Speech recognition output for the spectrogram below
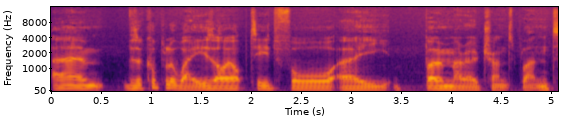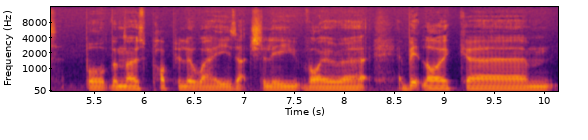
um, there's a couple of ways. I opted for a bone marrow transplant, but the most popular way is actually via a, a bit like um,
